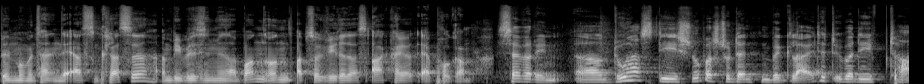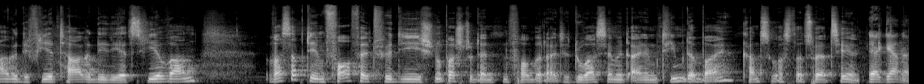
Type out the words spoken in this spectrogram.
bin momentan in der ersten Klasse am Bibelseminar Bonn und absolviere das AKJR-Programm. Severin, äh, du hast die Schnupperstudenten begleitet über die Tage, die vier Tage, die jetzt hier waren. Was habt ihr im Vorfeld für die Schnupperstudenten vorbereitet? Du warst ja mit einem Team dabei. Kannst du was dazu erzählen? Ja, gerne.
